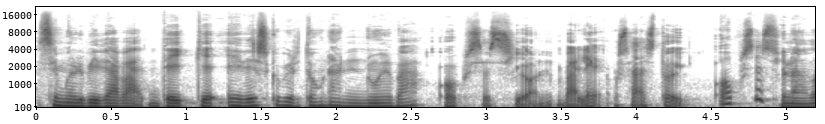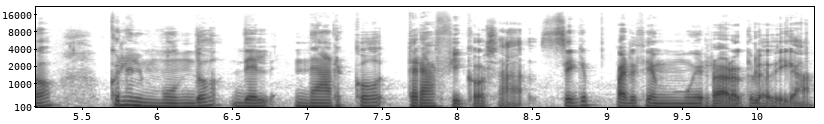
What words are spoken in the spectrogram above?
se me olvidaba de que he descubierto una nueva obsesión, ¿vale? O sea, estoy obsesionado con el mundo del narcotráfico. O sea, sé que parece muy raro que lo diga,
